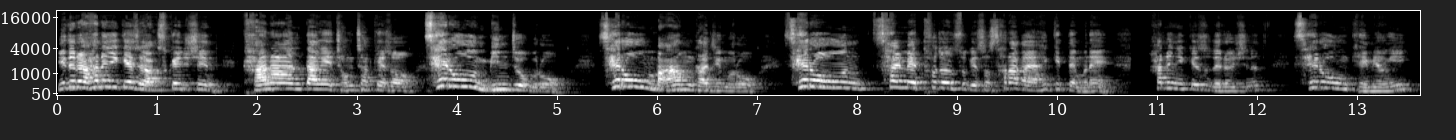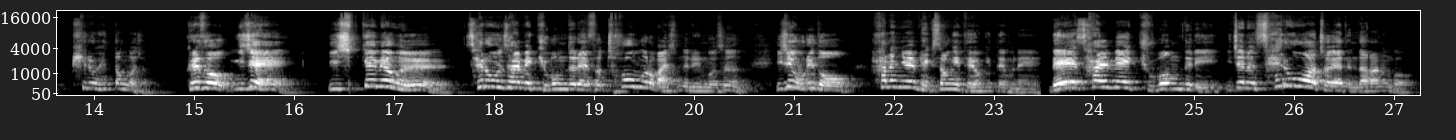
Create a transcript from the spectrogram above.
이들은 하느님께서 약속해 주신 가나안 땅에 정착해서 새로운 민족으로 새로운 마음가짐으로 새로운 삶의 터전 속에서 살아가야 했기 때문에 하느님께서 내려주시는 새로운 계명이 필요했던 거죠. 그래서 이제 이 십계명을 새로운 삶의 규범들에서 처음으로 말씀드리는 것은 이제 우리도 하느님의 백성이 되었기 때문에 내 삶의 규범들이 이제는 새로워져야 된다라는 거.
